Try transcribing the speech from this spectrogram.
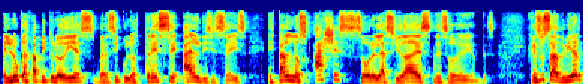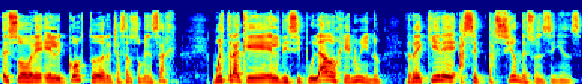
En Lucas capítulo 10, versículos 13 al 16, están los ayes sobre las ciudades desobedientes. Jesús advierte sobre el costo de rechazar su mensaje. Muestra que el discipulado genuino requiere aceptación de su enseñanza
